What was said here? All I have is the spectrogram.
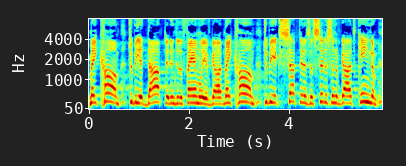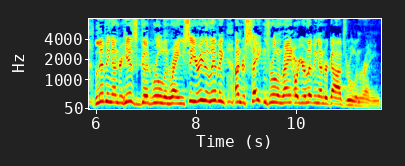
may come to be adopted into the family of God, may come to be accepted as a citizen of God's kingdom, living under His good rule and reign. You see, you're either living under Satan's rule and reign or you're living under God's rule and reign.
